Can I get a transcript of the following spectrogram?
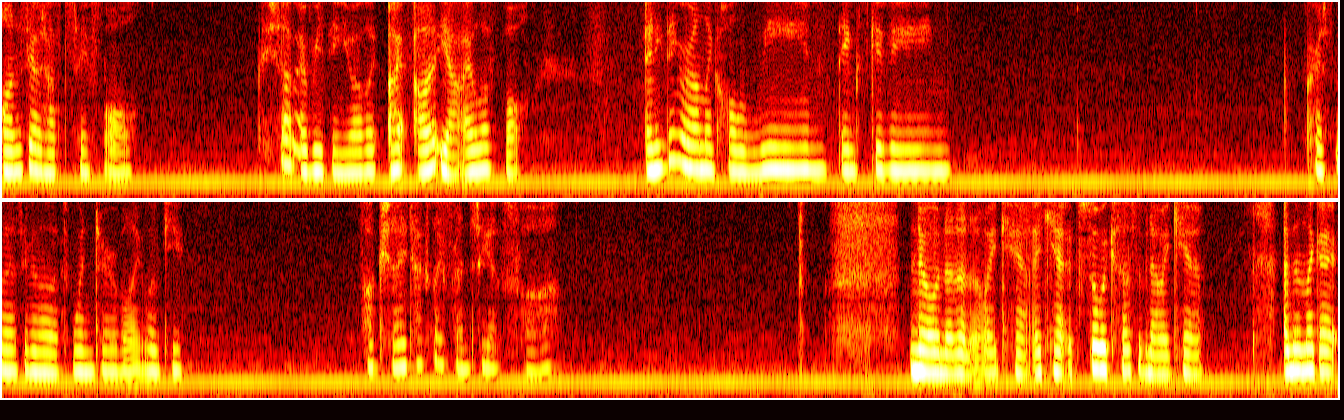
Honestly, I would have to say fall. You have everything. You have like I, I yeah, I love fall. Anything around like Halloween, Thanksgiving, Christmas, even though that's winter, but like low key. Fuck, should I text my friends to get pho? No, no, no, no, I can't. I can't. It's so excessive now, I can't. And then like I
